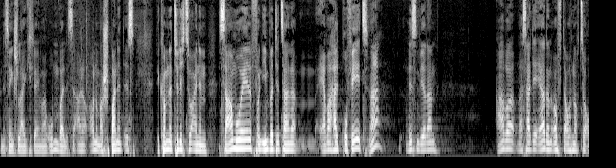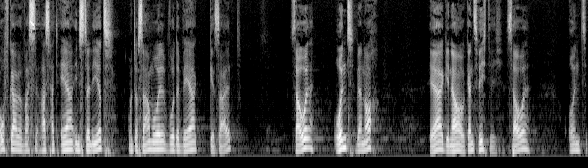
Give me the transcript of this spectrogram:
Und deswegen schlage ich gleich mal um, weil es auch nochmal spannend ist. Wir kommen natürlich zu einem Samuel. Von ihm wird jetzt er war halt Prophet. Ne? Wissen wir dann. Aber was hatte er dann oft auch noch zur Aufgabe? Was, was hat er installiert? Unter Samuel wurde wer gesalbt? Saul. Und wer noch? Ja, genau, ganz wichtig. Saul und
